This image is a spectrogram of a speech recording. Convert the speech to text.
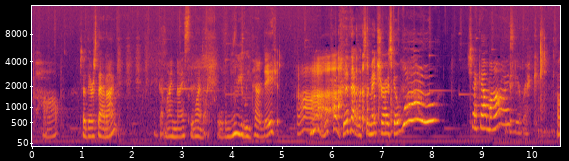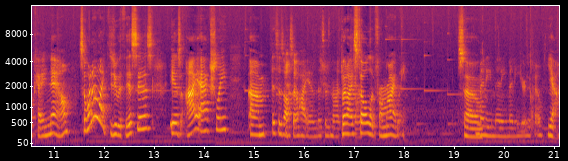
pop. So there's that eye. I've got mine nicely lined, up. really. Foundation. Oh, look Ah. how good that looks. It makes your eyes go whoa. Check out my eyes. You're. Okay, now, so what I like to do with this is, is I actually, um, This is also high end. This is not. but I stole it from Rileigh. So many, many, many years ago. Yeah.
